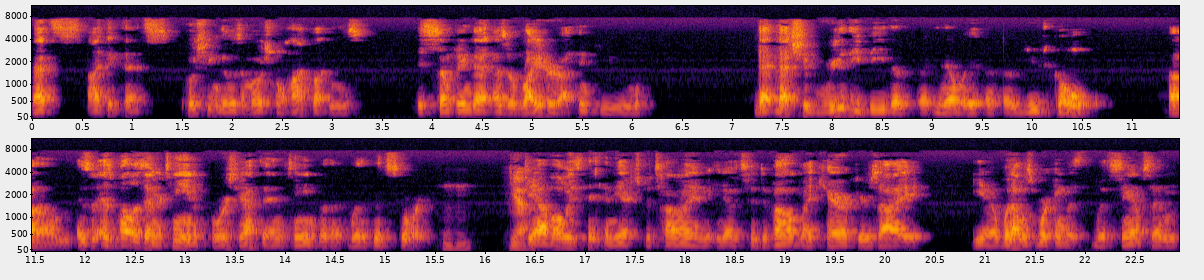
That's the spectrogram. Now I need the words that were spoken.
that's I think that's pushing those emotional hot buttons is something that as a writer, I think you that that should really be the you know a, a huge goal. Um, as as well as entertain, of course, you have to entertain with a with a good story. Mm-hmm. Yeah. Yeah, I've always taken the extra time, you know, to develop my characters. I, you know, when I was working with, with Samson,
